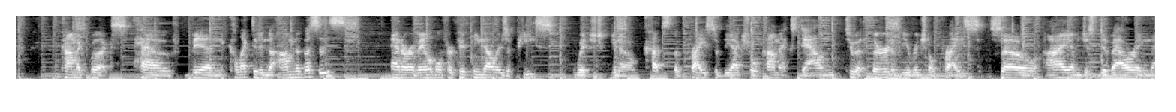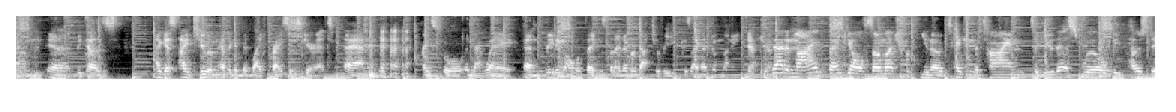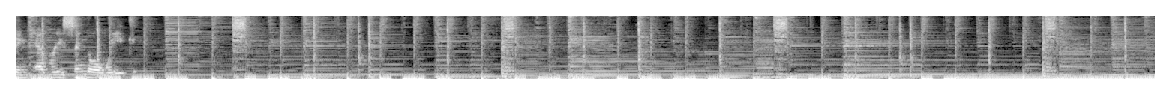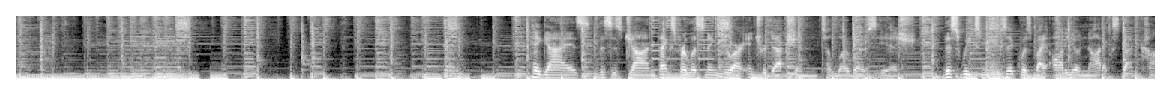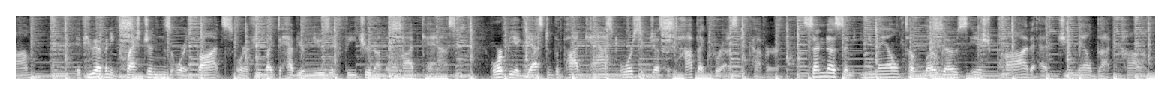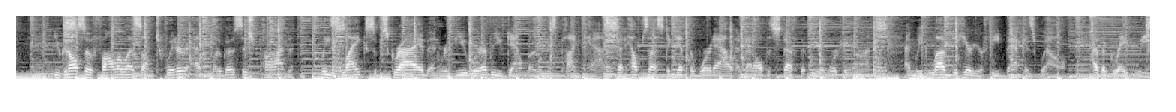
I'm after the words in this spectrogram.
comic books have been collected into omnibuses and are available for $15 a piece. which you know cuts the price of the actual comics down to a third of the original price. So I am just devouring them uh, because I guess I too am having a midlife crisis, Garrett, and high school in that way, and reading all the things that I never got to read because I had no money. Gotcha. With that in mind, thank y'all so much for you know taking the time to do this. We'll be posting every single week. Hey guys, this is John. Thanks for listening to our introduction to Logos Ish. This week's music was by Audionautix.com. If you have any questions or thoughts, or if you'd like to have your music featured on the podcast, or be a guest of the podcast, or suggest a topic for us to cover, send us an email to logosishpod at gmail.com. You can also follow us on Twitter at LogosishPod. Please like, subscribe, and review wherever you downloaded this podcast. That helps us to get the word out about all the stuff that we are working on, and we'd love to hear your feedback as well. Have a great week.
